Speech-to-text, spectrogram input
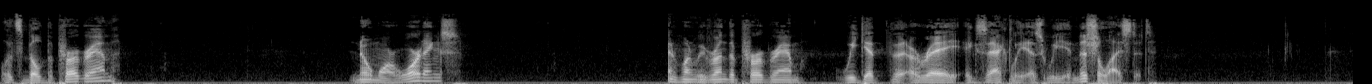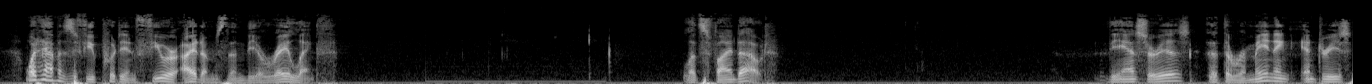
Let's build the program. No more warnings. And when we run the program, we get the array exactly as we initialized it. What happens if you put in fewer items than the array length? Let's find out. The answer is that the remaining entries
